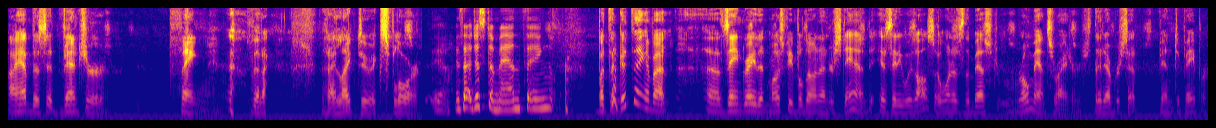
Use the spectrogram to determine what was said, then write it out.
I have this adventure thing that I that I like to explore. Yeah, is that just a man thing? but the good thing about uh, Zane Grey that most people don't understand is that he was also one of the best romance writers that ever set pen to paper.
